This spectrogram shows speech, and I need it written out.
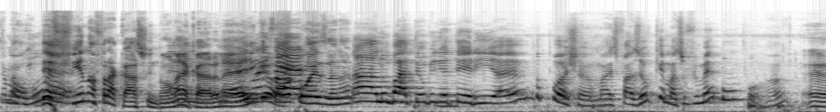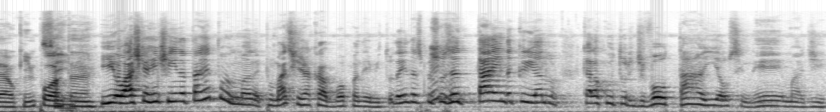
Não, não é. Defina fracasso, então, né, É, cara? Né? é, Aí que é uma é. coisa, né? Ah, não bateu bilheteria. É, poxa, mas fazer o quê? Mas o filme é bom, pô. hã? É, o que importa, Sim. né? E eu acho que a gente ainda tá retomando, por mais que já acabou a pandemia e tudo, ainda as pessoas ainda tá ainda criando aquela cultura de voltar a ir ao cinema, de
